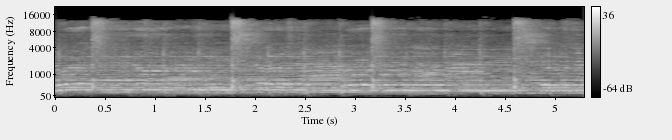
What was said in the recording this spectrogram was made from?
look on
